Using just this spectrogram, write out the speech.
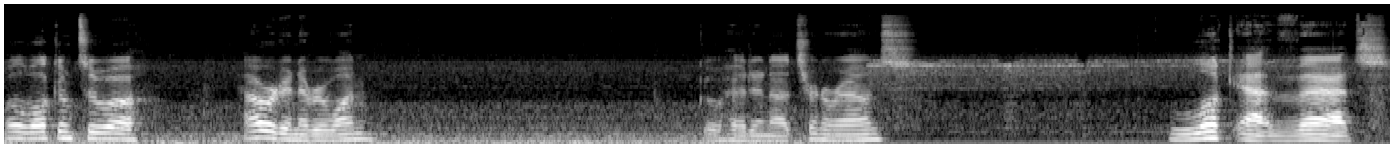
Well, welcome to uh, Hawarden everyone. Go ahead and uh, turn around. Look at that.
